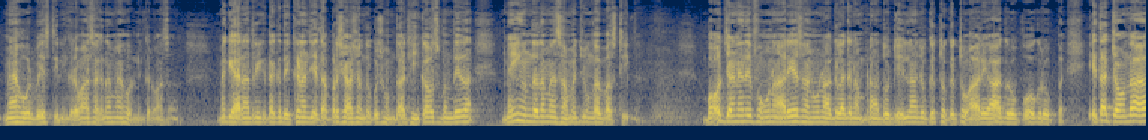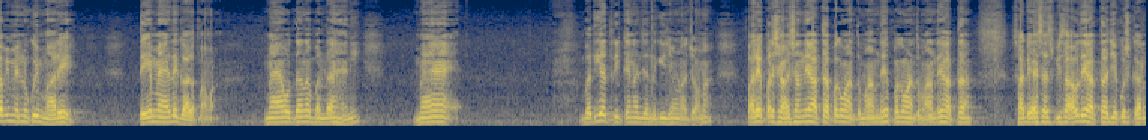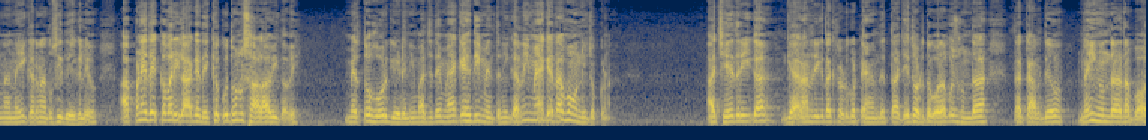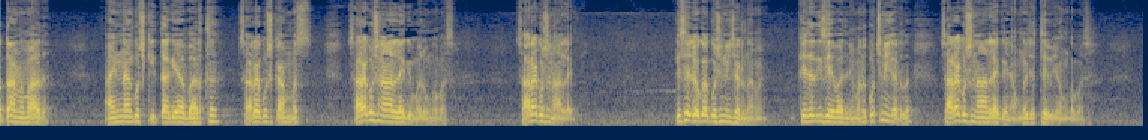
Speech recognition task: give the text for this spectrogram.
ਮੈਂ ਹੋਰ ਬੇਇੱਜ਼ਤੀ ਨਹੀਂ ਕਰਵਾ ਸਕਦਾ, ਮੈਂ ਹੋਰ ਨਹੀਂ ਕਰਵਾ ਸਕਦਾ। ਮੈਂ 11 ਤਰੀਕ ਤੱਕ ਦੇਖਣਾ। ਜੇ ਤਾਂ ਪ੍ਰਸ਼ਾਸਨ ਤੋਂ ਕੁਝ ਹੁੰਦਾ, ਠੀਕ ਆ, ਉਸ ਬੰਦੇ ਦਾ ਨਹੀਂ ਹੁੰਦਾ ਤਾਂ ਮੈਂ ਸਮਝ ਜੂੰਗਾ, ਬਸ ਠੀਕ ਆ। ਬਹੁਤ ਜਣਿਆਂ ਦੇ ਫੋਨ ਆ ਰਹੇ ਸਾਨੂੰ ਅਲੱਗ-ਅਲੱਗ ਨੰਬਰਾਂ ਤੋਂ, ਜੇਲ੍ਹਾਂ ਚੋਂ ਕਿੱਥੋਂ ਕਿੱਥੋਂ ਆ ਰਹੇ ਆ ਗਰੁੱਪ ਉਹ ਗਰੁੱਪ ਇਹ ਤਾਂ ਚਾਹੁੰਦਾ ਆ ਵੀ ਮੈਨੂੰ ਕੋਈ ਮਾਰੇ ਤੇ ਮੈਂ ਇਹਦੇ ਗਲ ਪਾਵਾਂ। ਮੈਂ ਉਦਾਂ ਦਾ ਬੰਦਾ ਹੈ ਨਹੀਂ। ਮੈਂ ਵਧੀਆ ਤਰੀਕੇ ਨਾਲ ਜ਼ਿੰਦਗੀ ਜਿਉਣਾ ਚਾਹੁੰਦਾ। ਪਰ ਇਹ ਪ੍ਰਸ਼ਾਸਨ ਦੇ ਹੱਥ ਆ, ਭਗਵੰਤ ਮਾਨ ਦੇ, ਭਗਵੰਤ ਮਾਨ ਦੇ ਹੱਥ ਆ। ਸਾਡੇ ਐਸਐਸਪੀ ਸਾਹਿਬ ਦੇ ਹੱਥ ਆ, ਜੇ ਕੁਝ ਕਰਨਾ, ਨਹੀਂ ਕਰਨਾ, ਤੁਸੀਂ ਦੇਖ ਲਿਓ। ਆਪਣੇ ਤੇ ਇੱਕ ਵਾਰੀ ਲਾ ਕੇ ਦੇਖਿਓ, ਕੋਈ ਤੁਹਾਨੂੰ ਸਾਲਾ ਵੀ ਕਵੇ। ਮੇਰੇ ਤੋਂ ਹੋਰ ਗੇੜੇ ਨਹੀਂ ਵੱਜਦੇ, ਮੈਂ ਕਿਸੇ ਦੀ ਮਿਹਨਤ ਨਹੀਂ ਕਰਨੀ, ਮੈਂ ਕਿਸੇ ਦਾ ਫੋਨ ਨਹੀਂ ਚੁੱਕਣਾ। ਅੱਜ 6 ਤਰੀਕ ਆ 11 ਤਰੀਕ ਤੱਕ ਤੁਹਾਡੇ ਕੋਲ ਟਾਈਮ ਦਿੱਤਾ। ਜੇ ਤੁਹਾਡੇ ਤੋਂ ਉਹਦਾ ਕੁਝ ਹੁੰਦਾ, ਤਾਂ ਕਰ ਦਿਓ। ਨਹੀਂ ਹੁੰਦਾ, ਤਾਂ ਬਹੁਤ ਧੰਨਵਾਦ। ਇੰਨਾ ਕੁਝ ਕੀਤਾ ਗਿਆ ਵਰਥ ਸਾਰਾ ਕੁਝ ਕੰਮ ਸ- ਸਾਰਾ ਕੁਝ ਨਾਲ ਲੈ ਕੇ ਮਰੂੰਗਾ ਬਸ। ਸਾਰਾ ਕੁਝ ਨਾਲ ਲੈ ਕੇ। ਕਿਸੇ ਜੋਗਾ ਕੁਝ ਨਹੀਂ ਛੱਡਦਾ ਮੈਂ। ਕਿਸੇ ਦੀ ਸੇਵਾ 'ਚ ਨਹੀਂ। ਮਤਲਬ ਕੁਝ ਨਹੀਂ ਕਰਦਾ। ਸਾਰਾ ਕੁਝ ਨਾਲ ਲੈ ਕੇ ਜਾਊਂਗਾ, ਜਿੱਥੇ ਵੀ ਜਾਊਂਗਾ ਬਸ।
